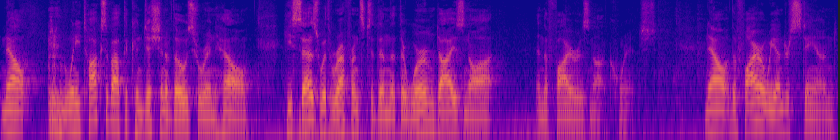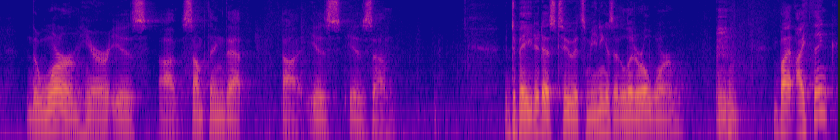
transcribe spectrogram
Now, when he talks about the condition of those who are in hell, he says with reference to them that their worm dies not and the fire is not quenched. Now, the fire we understand the worm here is uh, something that uh, is is um, debated as to its meaning as a literal worm. but I think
